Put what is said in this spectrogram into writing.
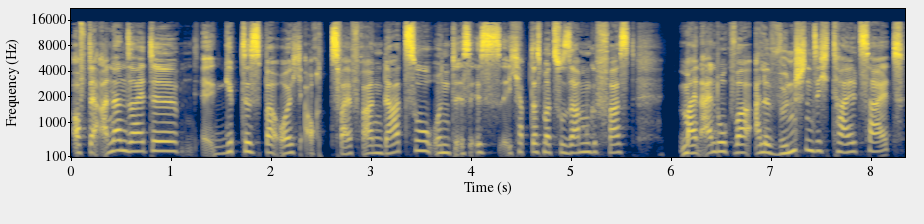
Auf der anderen Seite äh, gibt es bei euch auch zwei Fragen dazu und es ist, ich habe das mal zusammengefasst. Mein Eindruck war, alle wünschen sich Teilzeit.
